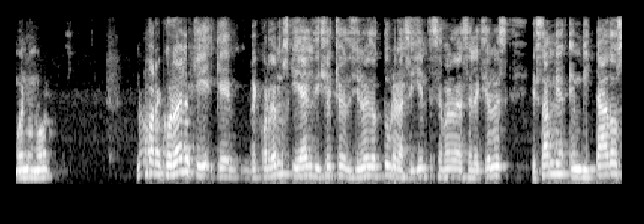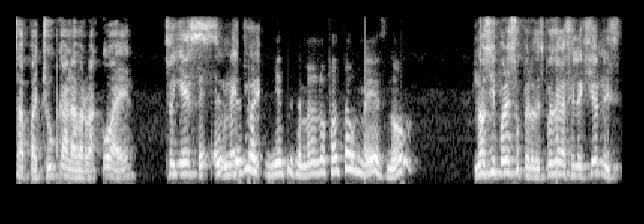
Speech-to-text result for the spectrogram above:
buen humor. No, para recordarle que, recordemos que ya el 18 y 19 de octubre, la siguiente semana de las elecciones, están invitados a Pachuca a la barbacoa, ¿eh? Eso ya es, un hecho. la ¿eh? siguiente semana, no falta un mes, ¿no? No, sí, por eso, pero después de las elecciones.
